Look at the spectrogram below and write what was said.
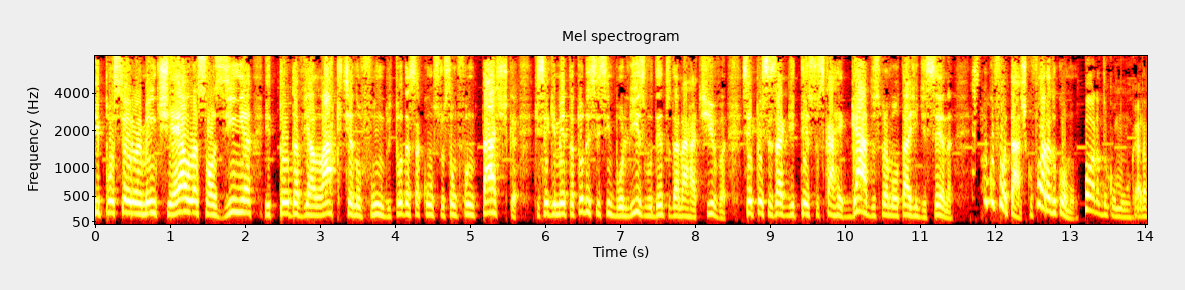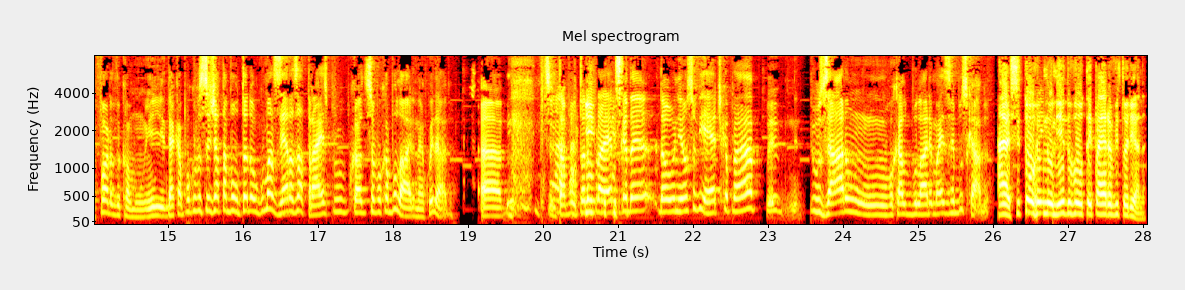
e posteriormente ela sozinha e toda a Via Láctea no fundo, e toda essa construção fantástica que segmenta todo esse simbolismo dentro da narrativa, sem precisar de textos carregados para montagem de cena. É algo fantástico, fora do comum. Fora do comum, cara, fora do comum. E daqui a pouco você já tá voltando algumas eras atrás por, causa do seu vocabulário, né? Cuidado. Ah, você tá voltando pra época da, da União Soviética pra eh, usar um vocabulário mais rebuscado. Ah, citou o Reino Unido, voltei pra Era Vitoriana.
